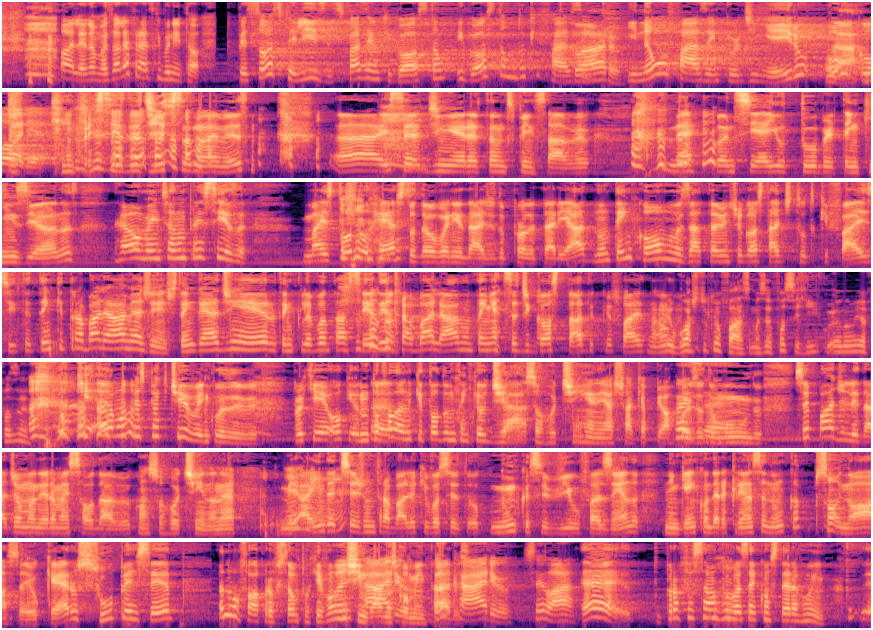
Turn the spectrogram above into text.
Olha, não, mas olha a frase que bonita, ó. Pessoas felizes fazem o que gostam e gostam do que fazem. Claro. E não o fazem por dinheiro ou Ah, glória. Quem precisa disso, não é mesmo? Ah, isso é dinheiro é tão dispensável. Né? Quando se é youtuber tem 15 anos, realmente você não precisa. Mas todo o resto da humanidade, do proletariado, não tem como exatamente gostar de tudo que faz e te- tem que trabalhar, minha gente. Tem que ganhar dinheiro, tem que levantar cedo e trabalhar. Não tem essa de gostar do que faz, não. Eu gosto do que eu faço, mas se eu fosse rico, eu não ia fazer. Que é uma perspectiva, inclusive. Porque ok, eu não tô É. falando que todo mundo tem que odiar a sua rotina e achar que é a pior Pois coisa do é. mundo. Você pode lidar de uma maneira mais saudável com a sua rotina, né? Uhum. Ainda que seja um trabalho que você nunca se viu fazendo, ninguém quando era criança nunca sonhou. Nossa, eu quero super ser. Eu não vou falar profissão porque vão me xingar nos Bancário, comentários. Bancário, sei lá. É, profissão que você considera ruim.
